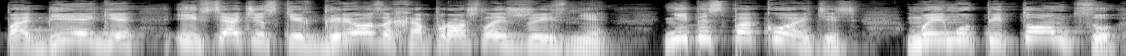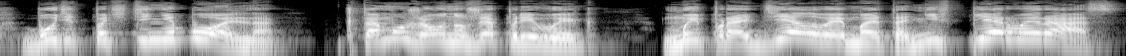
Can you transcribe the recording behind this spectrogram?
побеге и всяческих грезах о прошлой жизни. Не беспокойтесь, моему питомцу будет почти не больно. К тому же он уже привык. Мы проделываем это не в первый раз.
